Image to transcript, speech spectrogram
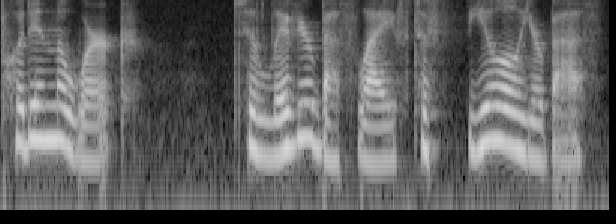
put in the work, to live your best life, to feel your best,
